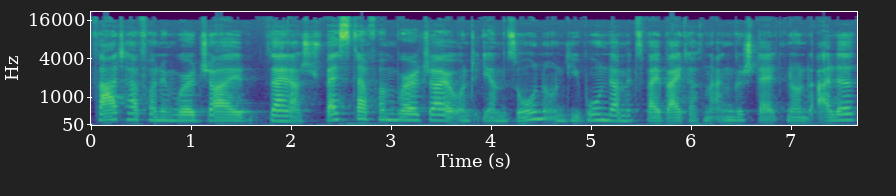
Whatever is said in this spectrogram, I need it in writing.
Vater von dem Virgil, seiner Schwester von Virgil und ihrem Sohn und die wohnen da mit zwei weiteren Angestellten und alle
